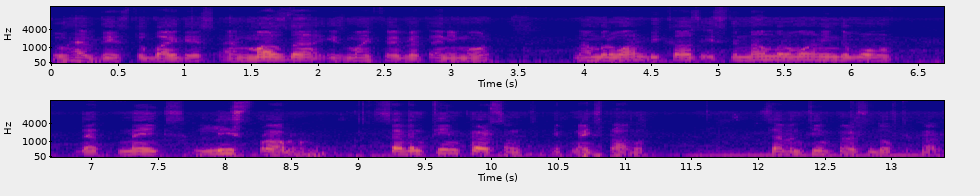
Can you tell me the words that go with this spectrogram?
to have this, to buy this, and Mazda is my favorite anymore. Number one because it's the number one in the world that makes least problem. 17% it makes problem. 17% of the cars,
